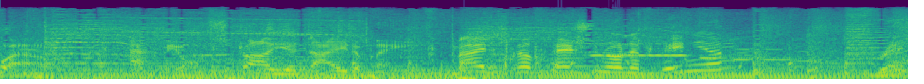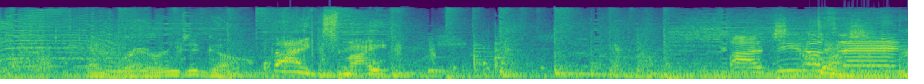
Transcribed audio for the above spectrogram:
Well, Happy Australia Day to me. My professional opinion? Ready and raring to go. Thanks, mate. I'll then.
